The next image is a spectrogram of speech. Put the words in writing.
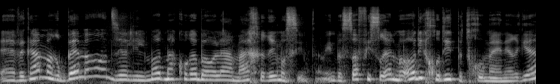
אה, וגם הרבה מאוד זה ללמוד מה קורה בעולם, מה אחרים עושים. תמיד בסוף ישראל מאוד ייחודית בתחום האנרגיה,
